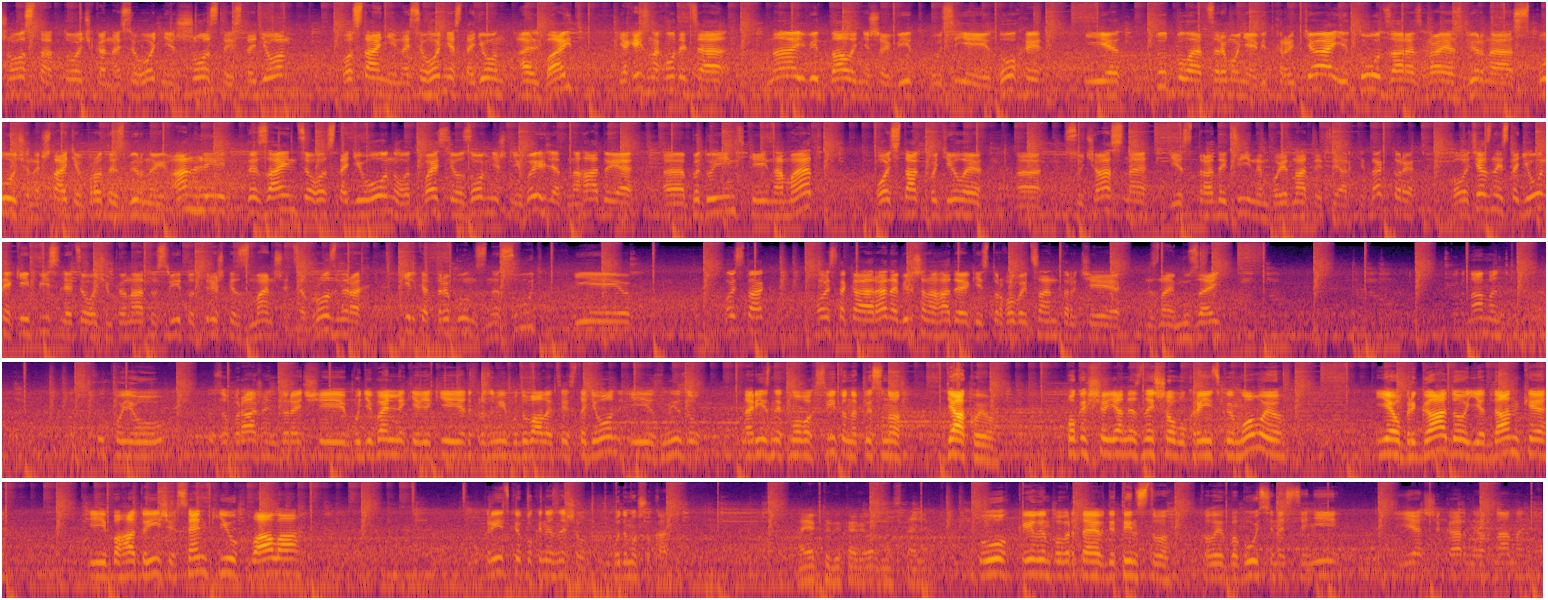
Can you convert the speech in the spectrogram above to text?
Шоста точка на сьогодні, шостий стадіон. Останній на сьогодні стадіон Альбайт, який знаходиться найвіддаленіше від усієї дохи. І тут була церемонія відкриття, і тут зараз грає збірна Сполучених Штатів проти збірної Англії. Дизайн цього стадіону, от весь його зовнішній вигляд нагадує е, бедуїнський намет. Ось так хотіли е, сучасне із традиційним поєднати ці архітектори. Величезний стадіон, який після цього чемпіонату світу трішки зменшиться в розмірах, кілька трибун знесуть. І ось так. Ось така арена більше нагадує якийсь торговий центр чи не знаю, музей. Орнамент з купою зображень, до речі, будівельників, які, я так розумію, будували цей стадіон, і знизу на різних мовах світу написано Дякую. Поки що я не знайшов українською мовою. Є обрігадо, є данке і багато інших. You, хвала. Українською поки не знайшов. Будемо шукати. А як тобі кавіор на стелі? У килим повертає в дитинство, коли в бабусі на стіні є шикарний орнамент.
